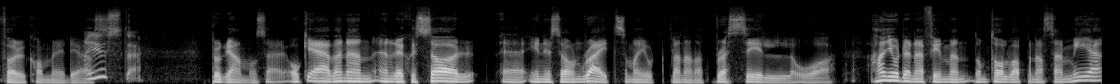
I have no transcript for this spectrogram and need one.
förekommer i Ja, deras det. program och så här. Och även en, en regissör eh, in his own right som har gjort bland annat Brazil och han gjorde den här filmen De tolv apornas armé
